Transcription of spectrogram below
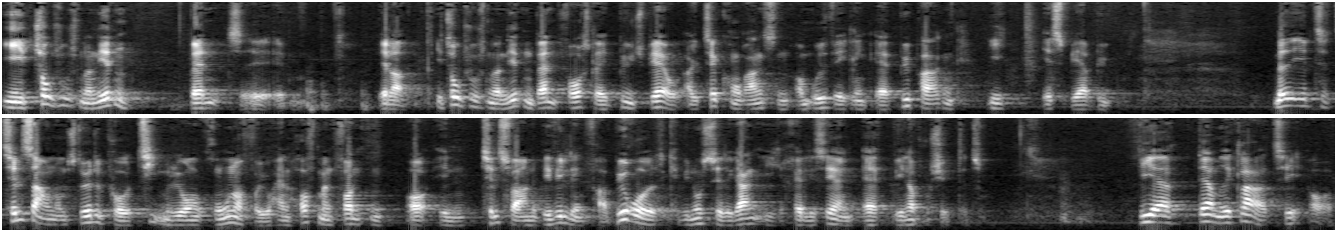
I 2019 vandt, øh, eller i 2019 vandt forslaget Byens Bjerg arkitektkonkurrencen om udvikling af byparken i Esbjerg by. Med et tilsavn om støtte på 10 millioner kroner for Johan Hoffmann Fonden og en tilsvarende bevilling fra byrådet, kan vi nu sætte i gang i realisering af vinderprojektet. Vi er dermed klar til at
